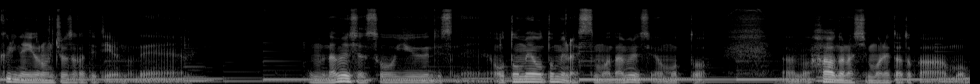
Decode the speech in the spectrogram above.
くりな世論調査が出ているので、でもダメですよ、そういうですね、乙女乙女な質問はダメですよ、もっと。あのハードな下ネタとかも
